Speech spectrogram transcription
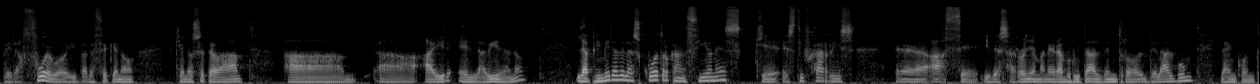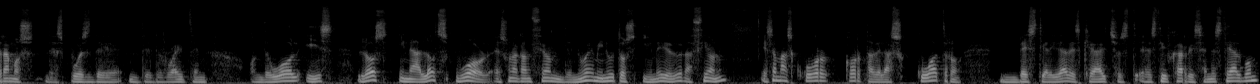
pero a fuego, y parece que no, que no se te va a, ir en la vida, ¿no? La primera de las cuatro canciones que Steve Harris eh, hace y desarrolla de manera brutal dentro del álbum, la encontramos después de, The Writing on the Wall, is Lost in a Lost World. Es una canción de nueve minutos y medio de duración, esa más corta de las cuatro bestialidades que ha hecho eh, Steve Harris en este álbum.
